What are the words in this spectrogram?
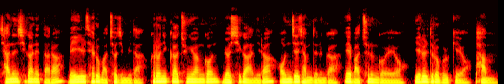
자는 시간에 따라 매일 새로 맞춰집니다. 그러니까 중요한 건 몇 시가 아니라 언제 잠드는가에 맞추는 거예요. 예를 들어 볼게요. 밤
